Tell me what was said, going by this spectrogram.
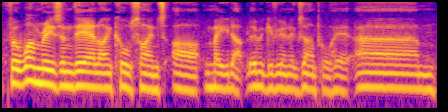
For one reason, the airline call signs are made up. Let me give you an example here. Um,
